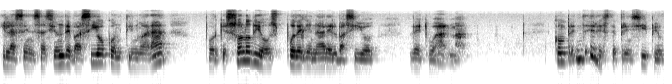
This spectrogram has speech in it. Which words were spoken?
y la sensación de vacío continuará porque solo Dios puede llenar el vacío de tu alma. Comprender este principio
